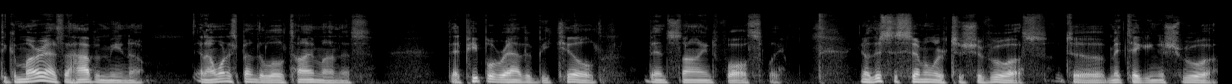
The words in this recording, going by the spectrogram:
The Gemara has a Havamina, and I want to spend a little time on this, that people rather be killed than signed falsely. You know, this is similar to Shavuos, to taking a Shavua.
